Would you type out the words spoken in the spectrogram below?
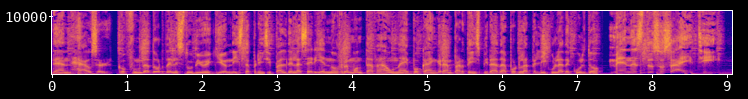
Dan Hauser, cofundador del estudio y guionista principal de la serie, nos remontaba a una época en gran parte inspirada por la película de culto Menace to Society.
